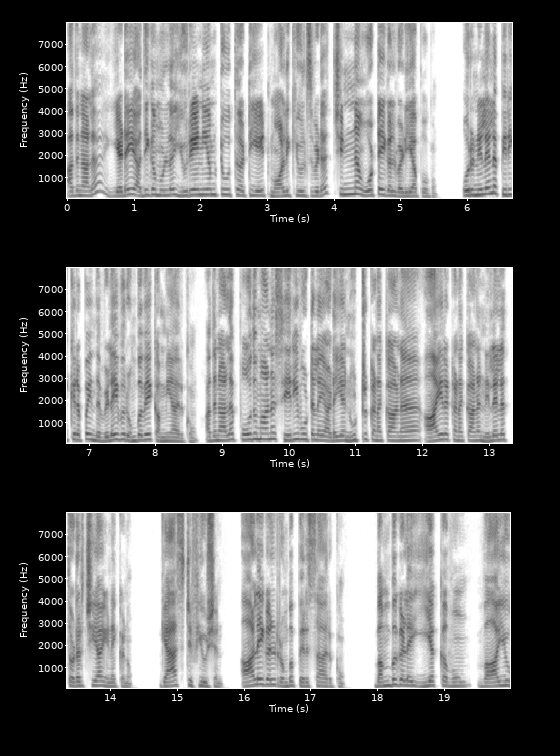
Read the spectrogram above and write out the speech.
அதனால எடை அதிகமுள்ள uranium two thirty eight molecules விட சின்ன ஓட்டைகள் வழியா போகும். ஒரு நிலையில பிரிக்கிறப்ப இந்த விளைவு ரொம்பவே கம்மியா இருக்கும். அதனால போதுமான செறிவூட்டலை அடைய நூற்றுக்கணக்கான ஆயிரக்கணக்கான நிலையில தொடர்ச்சியா இணைக்கணும். Gas diffusion. ஆலைகள் ரொம்ப பெருசா இருக்கும். பம்புகளை இயக்கவும் வாயு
